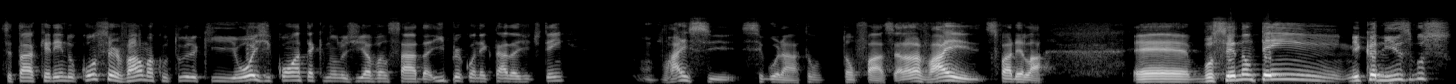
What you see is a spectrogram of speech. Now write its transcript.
você tá querendo conservar uma cultura que hoje com a tecnologia avançada, hiperconectada a gente tem, vai se segurar tão, tão fácil. Ela vai esfarelar. É, você não tem mecanismos,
